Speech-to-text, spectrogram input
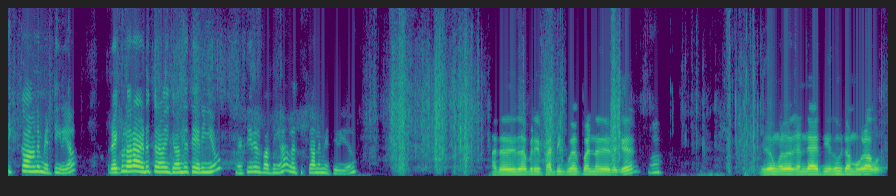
திக்கான மெட்டீரியல் ரெகுலராக எடுக்கிறவைக்கு வந்து தெரியும். மெட்டீரியல் பார்த்தீங்கன்னா இல்லை திக்கான மெட்டீரியல் அது இதில் இப்படி பட்டிக்கு ஒர்க் பண்ணது இருக்கு. இது உங்களுக்கு ரெண்டாயிரத்தி இருநூற்றம்பது ரூபா போடும்.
